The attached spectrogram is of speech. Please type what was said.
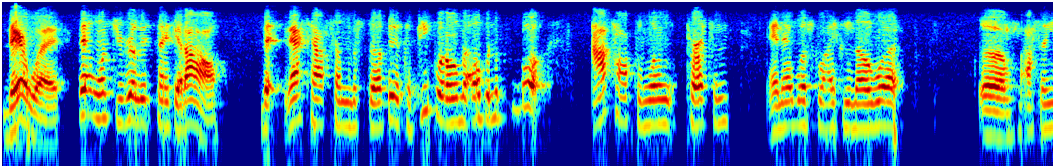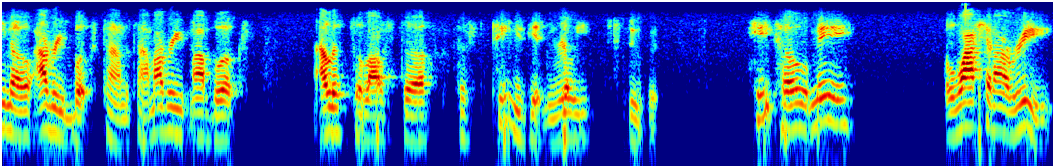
their way. They don't want you really think at all. That that's how some of the stuff is. Because people don't open the book. I talked to one person, and it was like, you know what? Um, I said, you know, I read books time to time. I read my books. I listen to a lot of stuff because TV's getting really stupid. He told me, why should I read?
